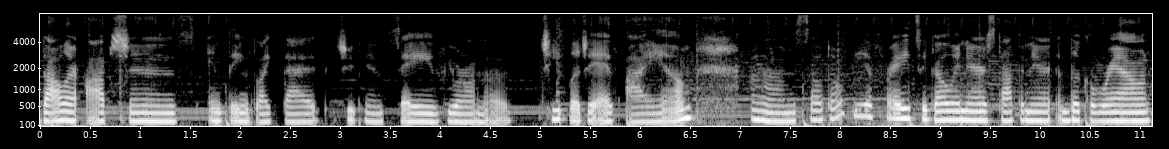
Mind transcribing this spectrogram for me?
dollar options and things like that that you can save. If you're on a cheap budget as I am. Um, so don't be afraid to go in there, stop in there, and look around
